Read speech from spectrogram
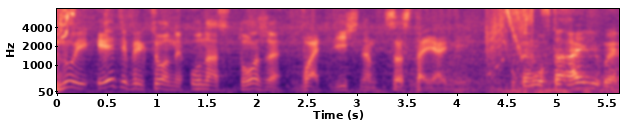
Ну и эти фрикционы у нас тоже в отличном состоянии. Муфта А или Б?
